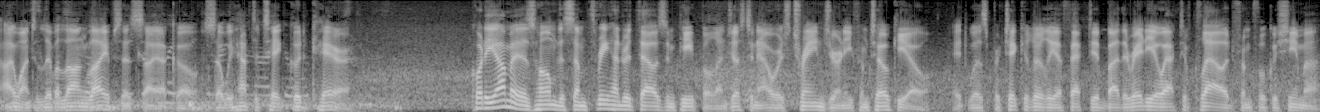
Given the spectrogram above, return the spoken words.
I want to live a long life, says Sayako, so we have to take good care. Koriyama is home to some 300,000 people and just an hour's train journey from Tokyo. It was particularly affected by the radioactive cloud from Fukushima.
